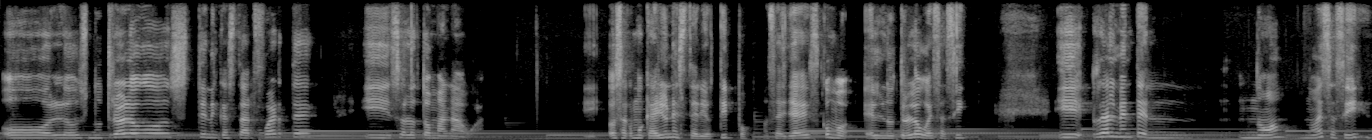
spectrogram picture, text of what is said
o los nutriólogos tienen que estar fuerte y solo toman agua. o sea, como que hay un estereotipo, o sea, ya es como el nutriólogo es así. Y realmente no, no es así.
